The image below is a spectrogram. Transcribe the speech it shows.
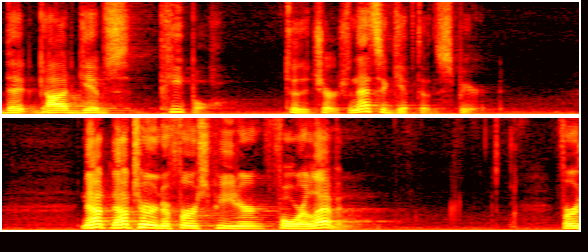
that God gives people to the church, and that's a gift of the Spirit. Now, now turn to 1 Peter 4.11. 1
